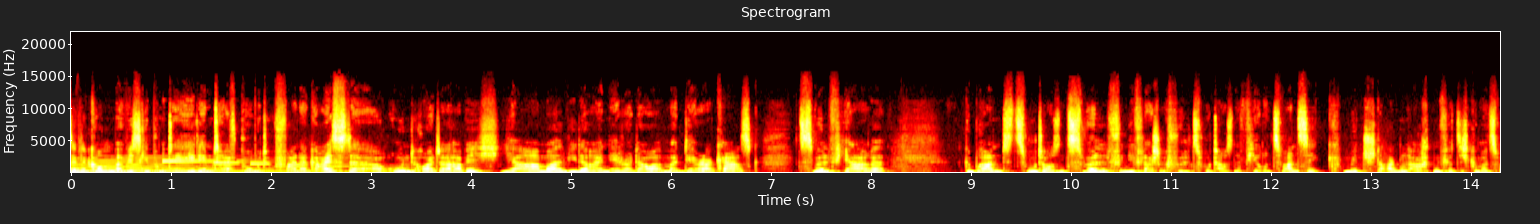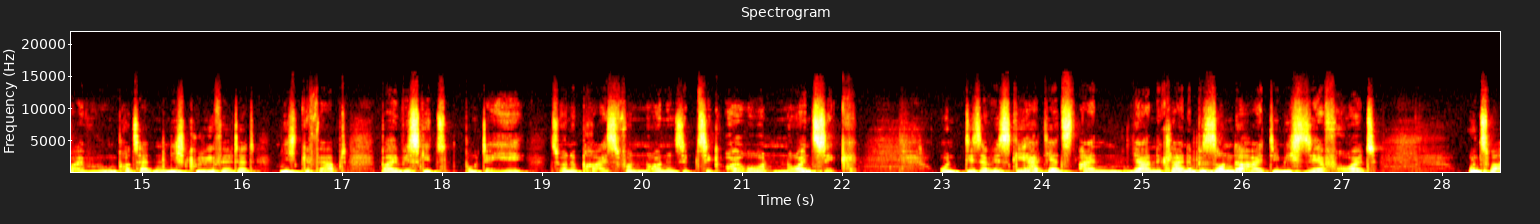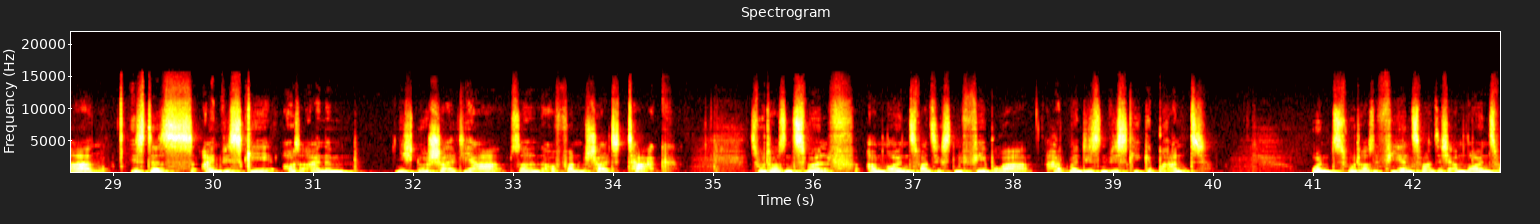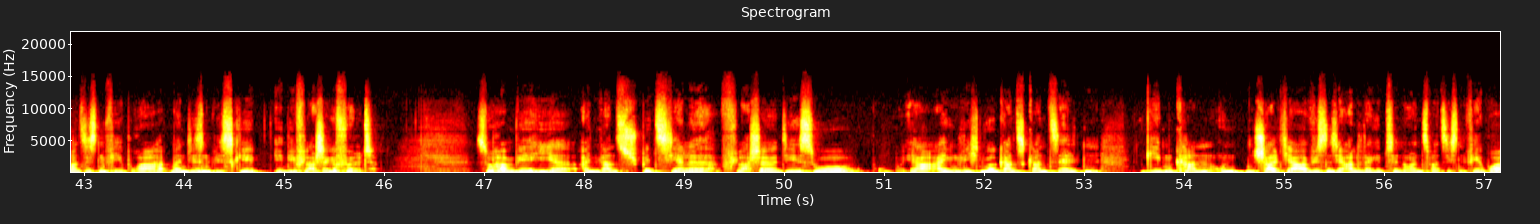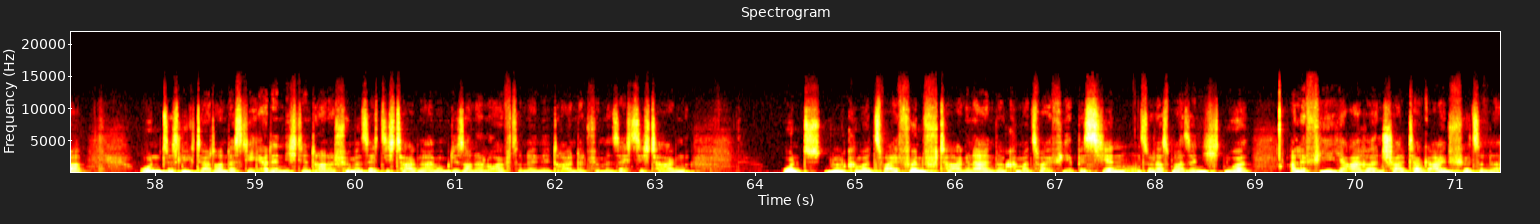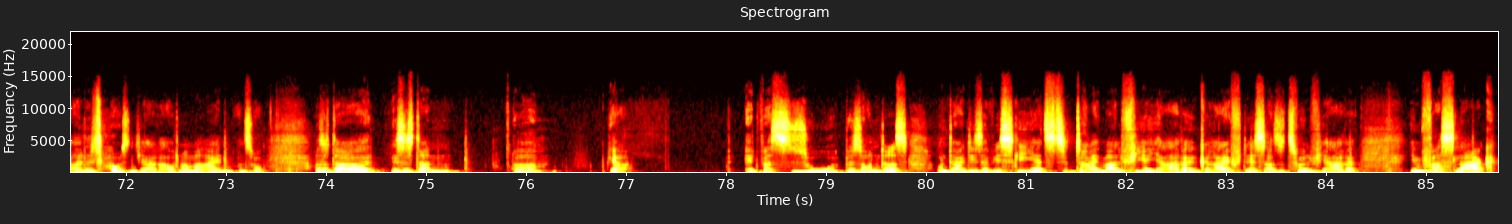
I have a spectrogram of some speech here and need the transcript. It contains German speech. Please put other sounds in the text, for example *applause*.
Herzlich willkommen bei whisky.de, dem Treffpunkt feiner Geister. Und heute habe ich ja mal wieder einen Eradauer Madeira Cask, zwölf Jahre, gebrannt 2012, in die Flasche gefüllt 2024 mit starken 48,2 Volumenprozenten, nicht kühl gefiltert, nicht gefärbt, bei whisky.de zu einem Preis von 79,90 Euro. Und dieser Whisky hat jetzt ein, ja, eine kleine Besonderheit, die mich sehr freut. Und zwar ist es ein Whisky aus einem nicht nur Schaltjahr, sondern auch von einem Schalttag. 2012, am 29. Februar, hat man diesen Whisky gebrannt. Und 2024, am 29. Februar, hat man diesen Whisky in die Flasche gefüllt. So haben wir hier eine ganz spezielle Flasche, die es so ja eigentlich nur ganz, ganz selten geben kann. Und ein Schaltjahr, wissen Sie alle, da gibt es den 29. Februar. Und es liegt daran, dass die Erde nicht in 365 Tagen einmal um die Sonne läuft, sondern in den 365 Tagen und 0,25 Tagen, nein, 0,24 bisschen, sodass man also nicht nur alle vier Jahre einen Schalttag einführt, sondern alle *laughs* 1000 Jahre auch nochmal einen und so. Also da ist es dann, äh, ja, etwas so Besonderes. Und da dieser Whisky jetzt dreimal vier Jahre gereift ist, also zwölf Jahre im Fass lag,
